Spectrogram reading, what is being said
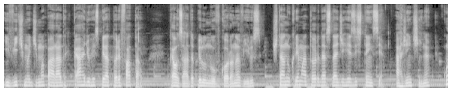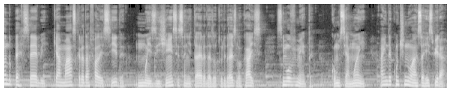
e vítima de uma parada cardiorrespiratória fatal, causada pelo novo coronavírus, está no crematório da cidade de Resistência, Argentina, quando percebe que a máscara da falecida, uma exigência sanitária das autoridades locais, se movimenta, como se a mãe ainda continuasse a respirar.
